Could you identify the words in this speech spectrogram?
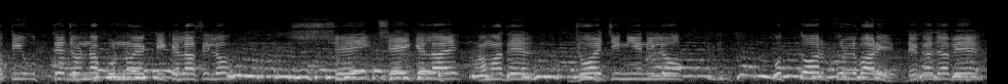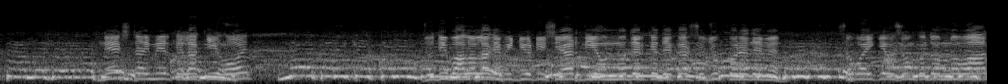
অতি উত্তেজনাপূর্ণ একটি খেলা ছিল। সেই সেই খেলায় আমাদের জয় চিনিয়ে নিল উত্তর ফুলবাড়ি। দেখা যাবে নেক্সট টাইমের খেলা কি হয়? যদি ভালো লাগে ভিডিওটি শেয়ার দিয়ে অন্যদেরকে দেখার সুযোগ করে দেবেন। সবাইকে অসংখ্য ধন্যবাদ।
